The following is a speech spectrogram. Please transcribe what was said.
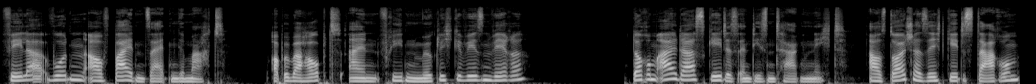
Fehler wurden auf beiden Seiten gemacht. Ob überhaupt ein Frieden möglich gewesen wäre? Doch um all das geht es in diesen Tagen nicht. Aus deutscher Sicht geht es darum,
